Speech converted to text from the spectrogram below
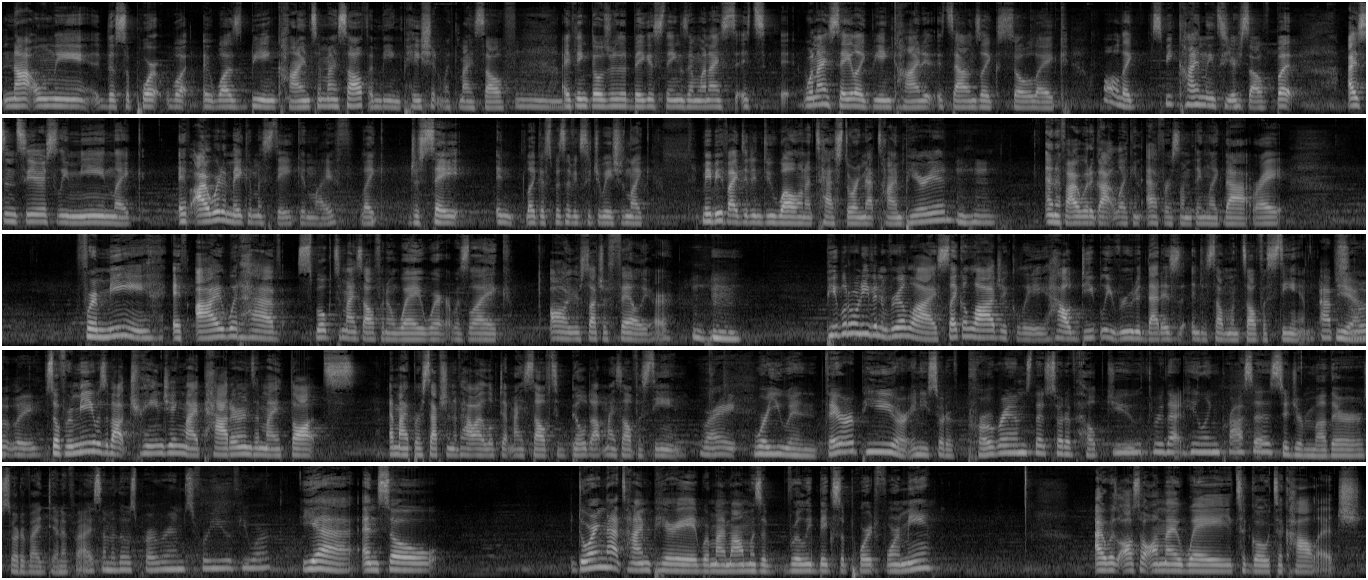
not only the support, what it was being kind to myself and being patient with myself. Mm. I think those are the biggest things. And when I it's it, when I say like being kind, it, it sounds like so like oh like speak kindly to yourself, but I sincerely mean like if I were to make a mistake in life, like just say in like a specific situation, like maybe if I didn't do well on a test during that time period, mm-hmm. and if I would have got like an F or something like that, right? For me, if I would have spoke to myself in a way where it was like, "Oh, you're such a failure," mm-hmm. people don't even realize psychologically how deeply rooted that is into someone's self-esteem. Absolutely. So for me, it was about changing my patterns and my thoughts and my perception of how I looked at myself to build up my self-esteem. Right. Were you in therapy or any sort of programs that sort of helped you through that healing process? Did your mother sort of identify some of those programs for you if you were? Yeah, and so during that time period where my mom was a really big support for me, I was also on my way to go to college.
